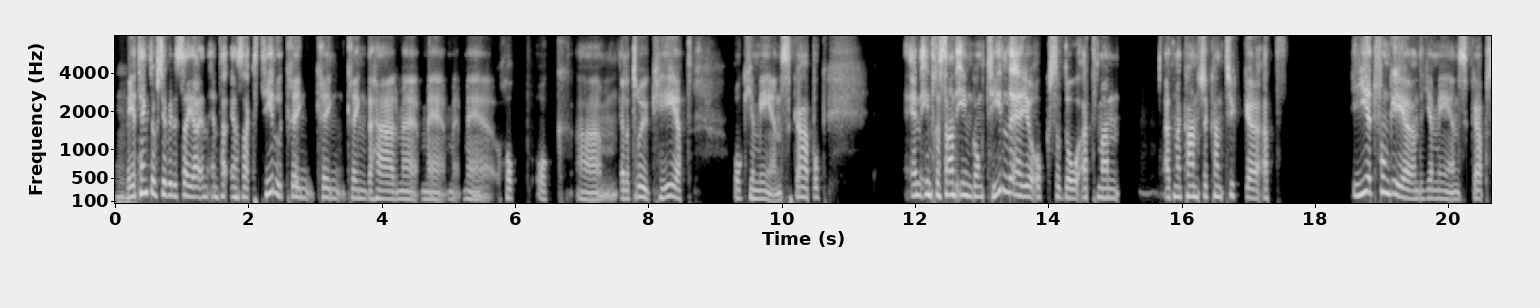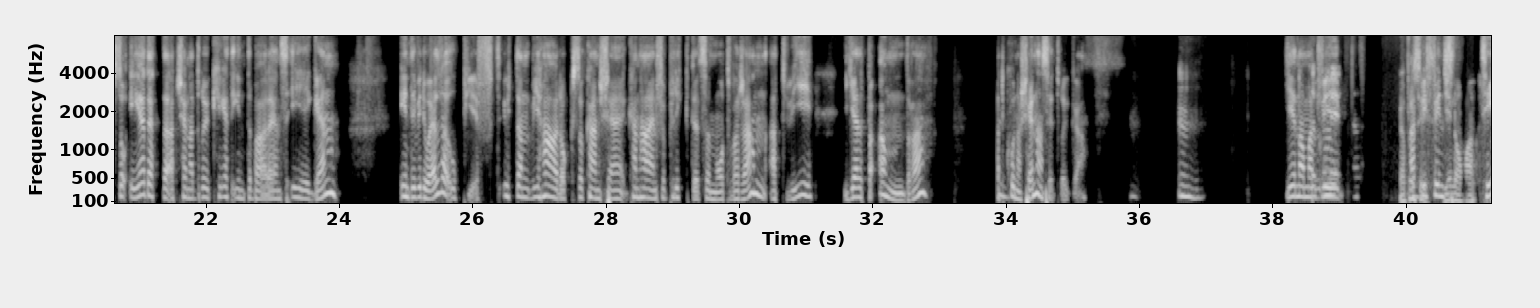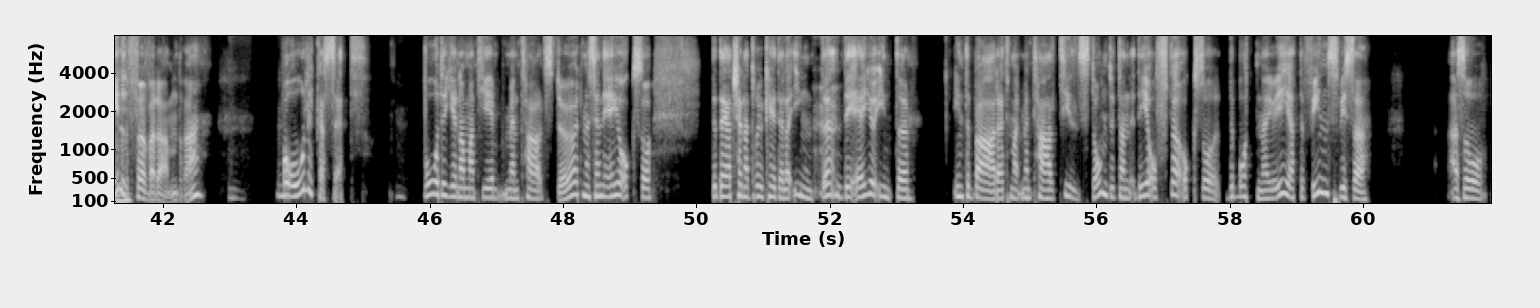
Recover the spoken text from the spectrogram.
Mm. Men jag tänkte också, jag ville säga en, en, en sak till kring, kring, kring det här med, med, med, med hopp och, um, eller trygghet och gemenskap. Och en intressant ingång till är ju också då att man, att man kanske kan tycka att i ett fungerande gemenskap så är detta att känna trygghet inte bara ens egen individuella uppgift, utan vi har också kanske kan ha en förpliktelse mot varann att vi hjälper andra att mm. kunna känna sig trygga. Mm. Genom att vi, ja, att vi finns att, till mm. för varandra mm. på olika sätt. Både genom att ge mentalt stöd, men sen är ju också det där att känna trygghet eller inte, det är ju inte inte bara ett mentalt tillstånd, utan det är ofta också, det bottnar ju i att det finns vissa alltså,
